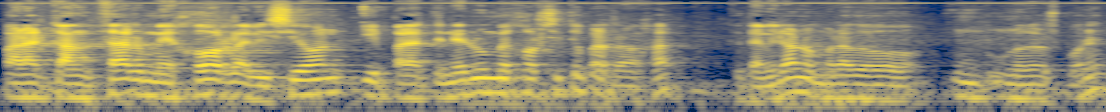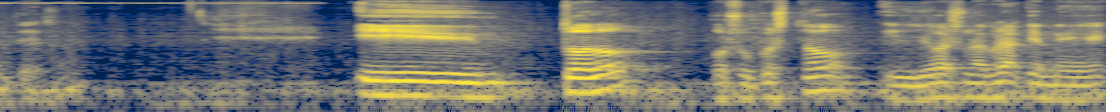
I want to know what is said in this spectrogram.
para alcanzar mejor la visión y para tener un mejor sitio para trabajar, que también lo ha nombrado uno de los ponentes. Y todo, por supuesto, y yo es una cosa que, me,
